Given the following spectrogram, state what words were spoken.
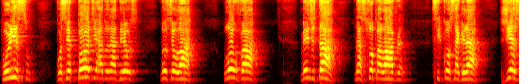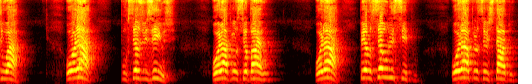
Por isso, você pode adorar Deus no seu lar, louvar, meditar na sua palavra, se consagrar jejuar, orar por seus vizinhos, orar pelo seu bairro, orar pelo seu município, orar pelo seu estado,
